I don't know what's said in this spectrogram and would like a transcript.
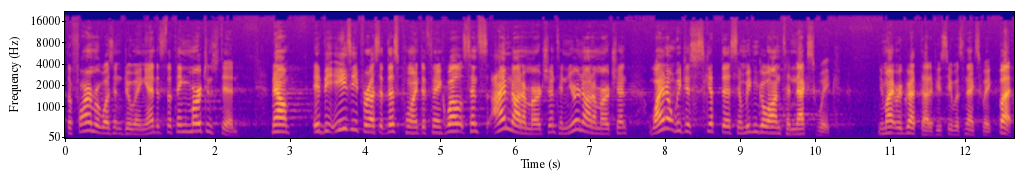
the farmer wasn't doing it, it's the thing merchants did. Now, it'd be easy for us at this point to think, well, since I'm not a merchant and you're not a merchant, why don't we just skip this and we can go on to next week? You might regret that if you see what's next week. But,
